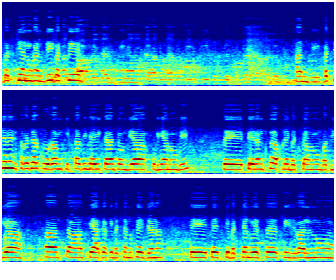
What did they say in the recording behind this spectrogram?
ਬੱਚਿਆਂ ਨੂੰ, ਹਾਂਜੀ, ਬੱਚੇ। ਹਾਂਜੀ ਬੱਚੇ ਨੇ ਸੱਭਿਆਚਾਰ ਪ੍ਰੋਗਰਾਮ ਕੀਤਾ ਸੀ, ਮੈਂ ਇਹੀ ਕਹਿਣਾ ਚਾਹੁੰਦੀ ਆ ਕੁੜੀਆਂ ਨੂੰ ਵੀ, ਤੇ ਪੇਰੈਂਟਸ ਆਪਣੇ ਬੱਚਿਆਂ ਨੂੰ ਵਧੀਆ ਤਿਆਰ ਕਰਕੇ ਬੱਚਿਆਂ ਨੂੰ ਭੇਜਣ ਤੇ ਭੇਜ ਕੇ ਬੱਚਿਆਂ ਨੂੰ ਇਸ ਚੀਜ਼ ਵੱਲ ਨੂੰ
